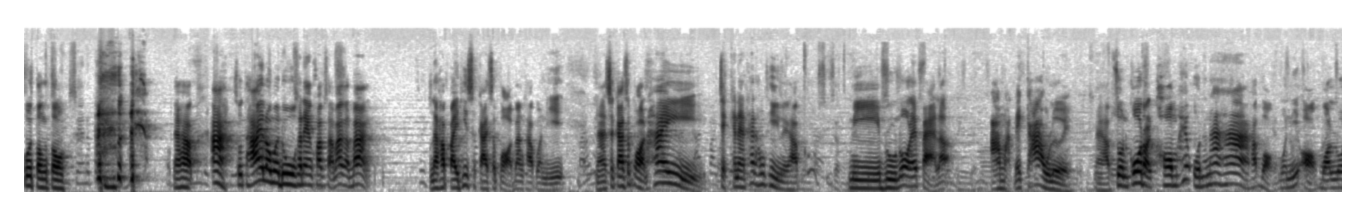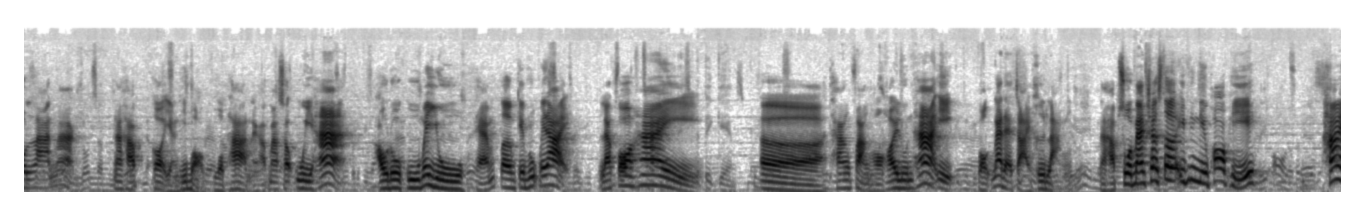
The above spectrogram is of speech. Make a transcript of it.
พูดตรงๆนะครับอะสุดท้ายเรามาดูคะแนนความสามารถกันบ้าง นะครับไปที่สกายสปอร์ตบ้างครับวันนี้นะสกายสปอร์ตให้ 7 คะแนนแทบทั้งทีมเลยครับ มีบรูโน่ได้ 8 แล้ว อามัดได้ 9 เลยนะครับส่วน go.com ให้โอนาน่า5ครับบอกวันนี้ออกบอลลนลานมากนะครับก็อย่างที่บอกกลัวพลาดนะครับ มาซาอุย 5 เอาโดกูไม่อยู่ แถมเติมเกมรุกไม่ได้ แล้วก็ให้เอ่อทางฝั่งของฮอยลุน 5 อีก บอกได้แต่จ่ายคืนหลังนะครับส่วนแมนเชสเตอร์อีฟนิ่งนิวพ่อผีให้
